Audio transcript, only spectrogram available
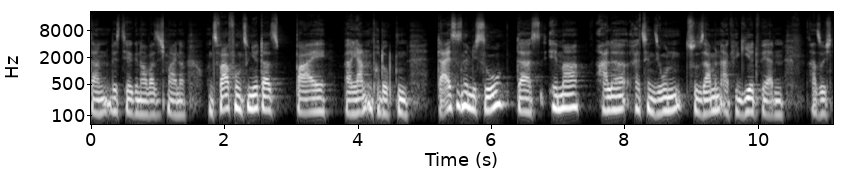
dann wisst ihr genau, was ich meine. Und zwar funktioniert das bei Variantenprodukten. Da ist es nämlich so, dass immer alle Rezensionen zusammen aggregiert werden. Also ich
